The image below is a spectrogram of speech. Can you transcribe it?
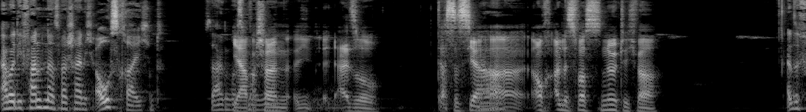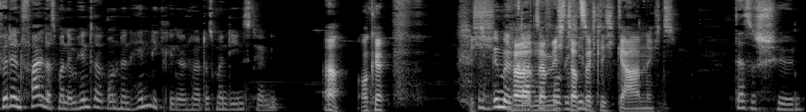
Aber die fanden das wahrscheinlich ausreichend, sagen wir Ja, wahrscheinlich, so. also, das ist ja, ja auch alles, was nötig war. Also für den Fall, dass man im Hintergrund ein Handy klingeln hört, ist mein Diensthandy. Ah, okay. Ich höre nämlich tatsächlich hin. gar nichts. Das ist schön.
